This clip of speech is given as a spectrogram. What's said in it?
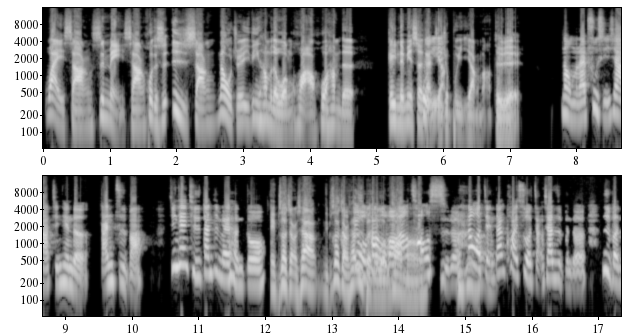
外商、是美商或者是日商，那我觉得一定他们的文化或他们的给你的面试的感觉就不一样嘛，对不对？那我们来复习一下今天的单字吧。今天其实单字没很多，哎，不是要讲一下，你不是要讲一下日本的文化吗？超时了。那我 简单快速的讲一下日本的日本，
